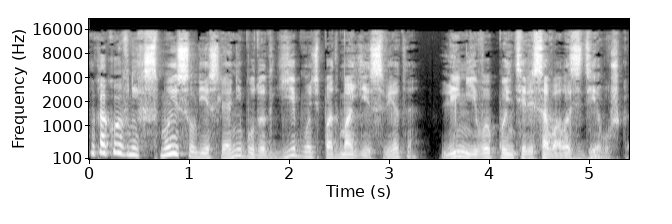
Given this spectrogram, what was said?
А какой в них смысл, если они будут гибнуть под магией света? Лениво поинтересовалась девушка.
